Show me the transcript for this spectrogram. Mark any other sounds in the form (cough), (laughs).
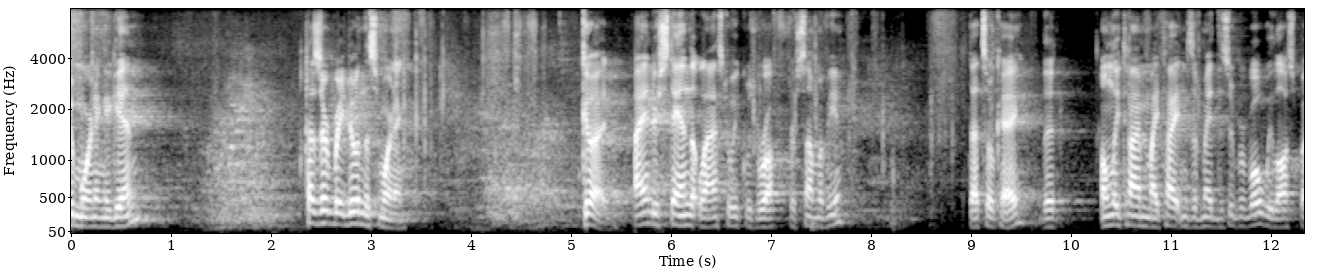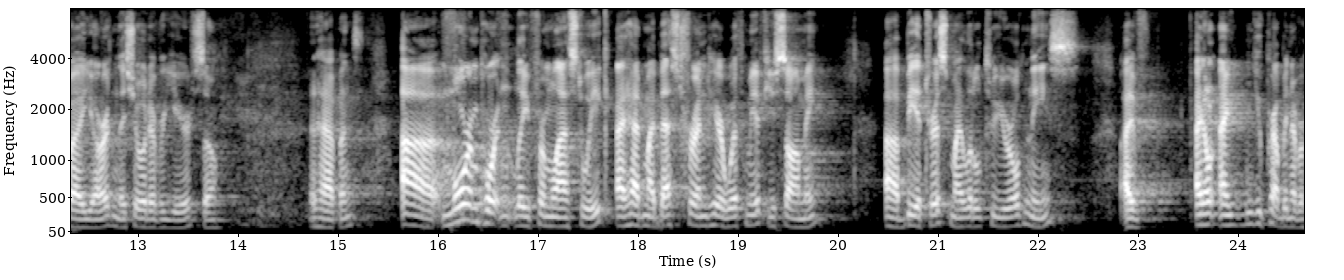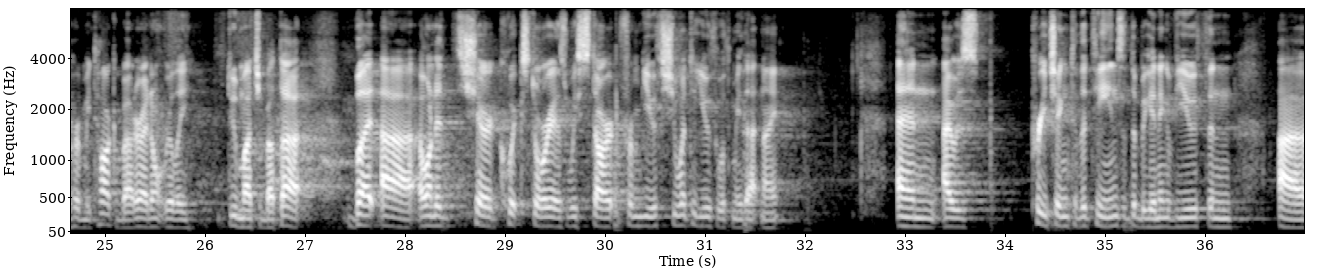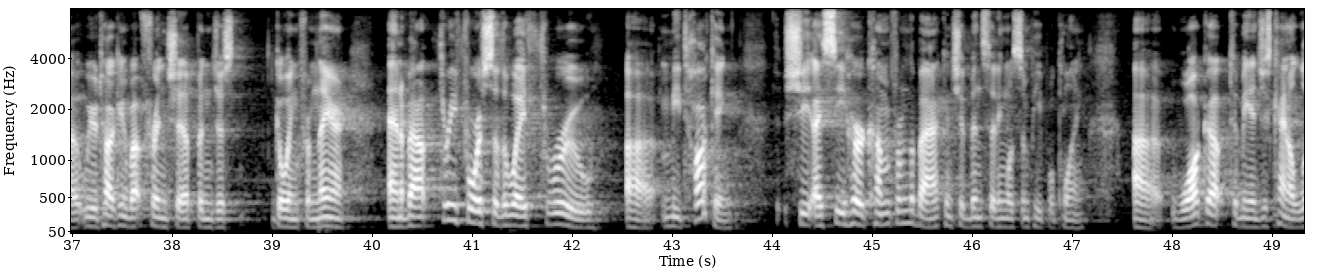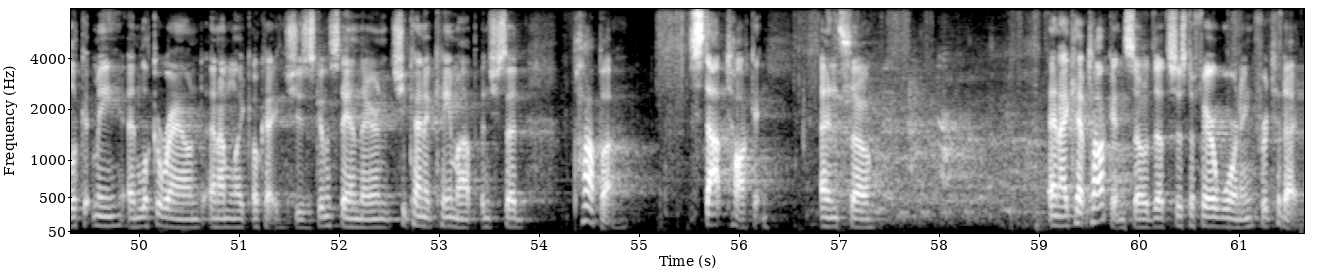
Good morning again. How's everybody doing this morning? Good. I understand that last week was rough for some of you. That's okay. The only time my Titans have made the Super Bowl, we lost by a yard, and they show it every year, so it happens. Uh, more importantly, from last week, I had my best friend here with me. If you saw me, uh, Beatrice, my little two-year-old niece. I've, I don't, I, you probably never heard me talk about her. I don't really do much about that. But uh, I wanted to share a quick story as we start from youth. She went to youth with me that night. And I was preaching to the teens at the beginning of youth, and uh, we were talking about friendship and just going from there. And about three fourths of the way through uh, me talking, she, I see her come from the back, and she'd been sitting with some people playing. Uh, walk up to me and just kind of look at me and look around, and I'm like, okay, she's just going to stand there. And she kind of came up and she said, Papa, stop talking. And so, and I kept talking, so that's just a fair warning for today.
